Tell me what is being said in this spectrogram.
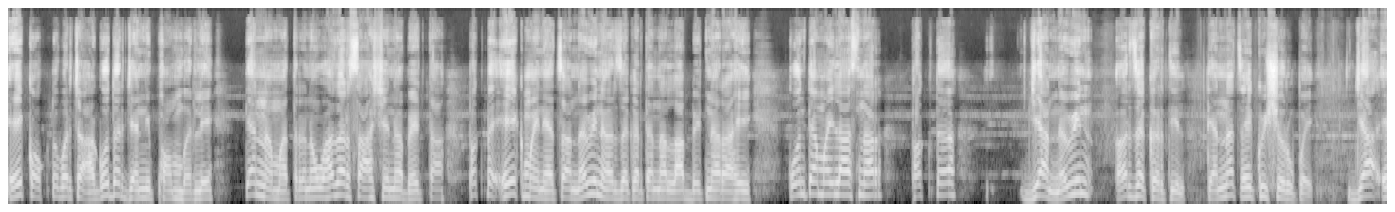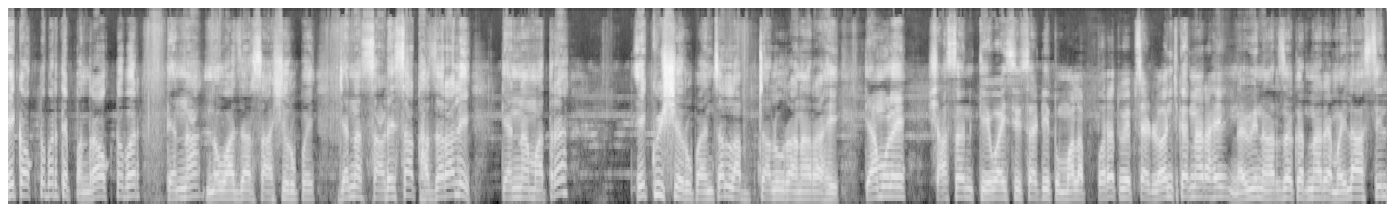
एक ऑक्टोबरच्या अगोदर ज्यांनी फॉर्म भरले त्यांना मात्र नऊ हजार सहाशे न भेटता फक्त एक महिन्याचा नवीन अर्जकर्त्यांना लाभ भेटणार आहे. कोणत्या महिला असणार? फक्त ज्या नवीन अर्ज करतील त्यांनाच एकवीसशे रुपये. ज्या एक ऑक्टोबर ते पंधरा ऑक्टोबर त्यांना नऊ हजार सहाशे रुपये. ज्यांना साडेसात हजार आले त्यांना मात्र एकवीसशे रुपयांचा लाभ चालू राहणार आहे. त्यामुळे शासन के वाय सीसाठी तुम्हाला परत वेबसाईट लॉन्च करणार आहे. नवीन अर्ज करणाऱ्या महिला असतील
